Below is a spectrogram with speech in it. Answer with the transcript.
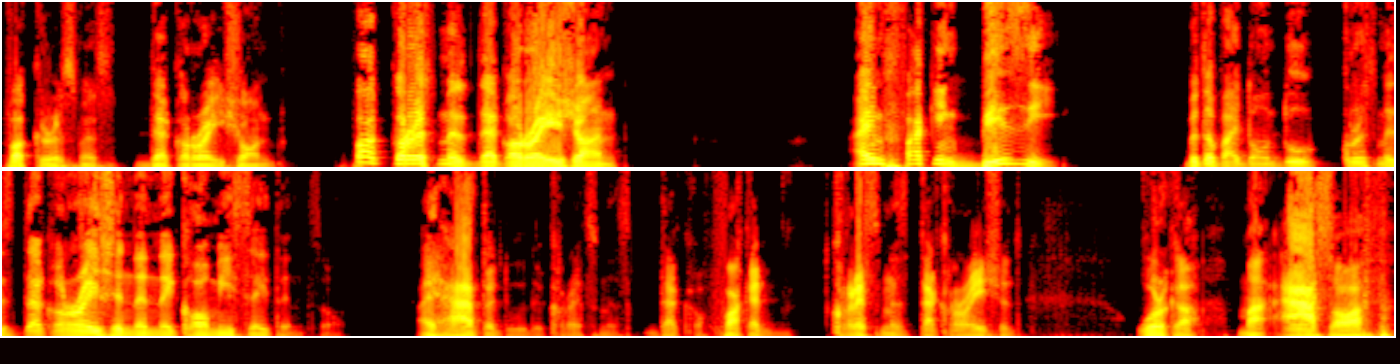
Fuck Christmas decoration. Fuck Christmas decoration. I'm fucking busy. But if I don't do Christmas decoration, then they call me Satan. So I have to do the Christmas deco- fucking Christmas decorations. Work uh, my ass off.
